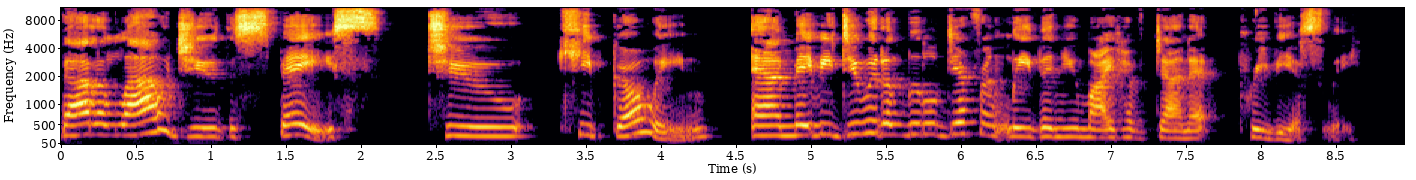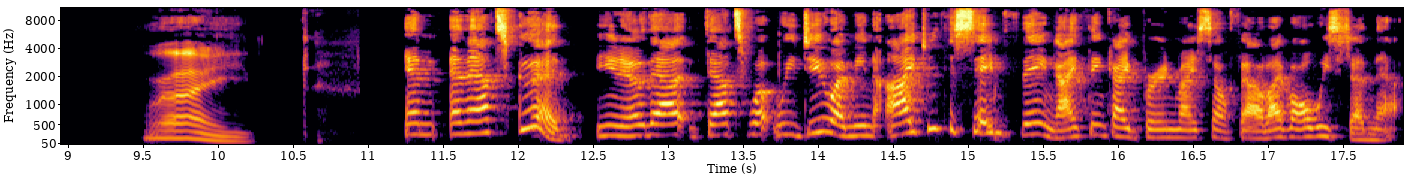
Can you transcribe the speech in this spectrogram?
that allowed you the space to keep going and maybe do it a little differently than you might have done it previously. Right. and and that's good. You know that that's what we do. I mean i do the same thing. I think i burn myself out. I've always done that.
